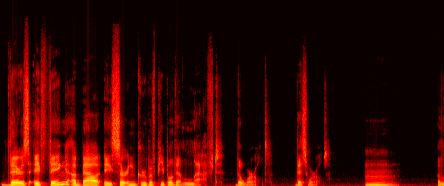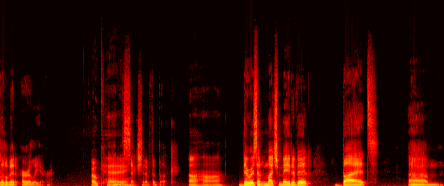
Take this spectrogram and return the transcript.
there's a thing about a certain group of people that left the world, this world, Mm. a little bit earlier Okay. in this section of the book. Uh huh. there wasn't much made of it, but um,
